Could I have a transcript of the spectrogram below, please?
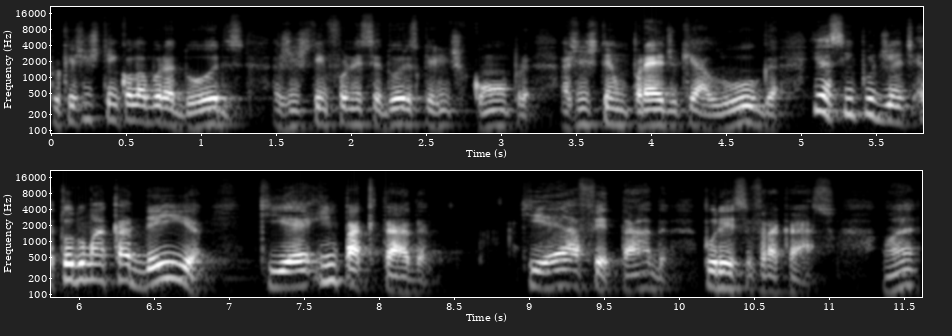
porque a gente tem colaboradores, a gente tem fornecedores que a gente compra, a gente tem um prédio que aluga e assim por diante. É toda uma cadeia que é impactada, que é afetada por esse fracasso. Não é?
